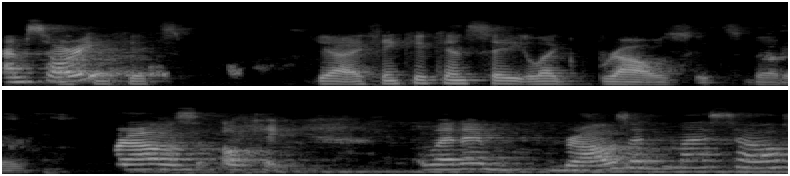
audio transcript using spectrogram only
I'm I sorry. it's yeah, I think you can say like browse, it's better. browse okay when i browse browsed myself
